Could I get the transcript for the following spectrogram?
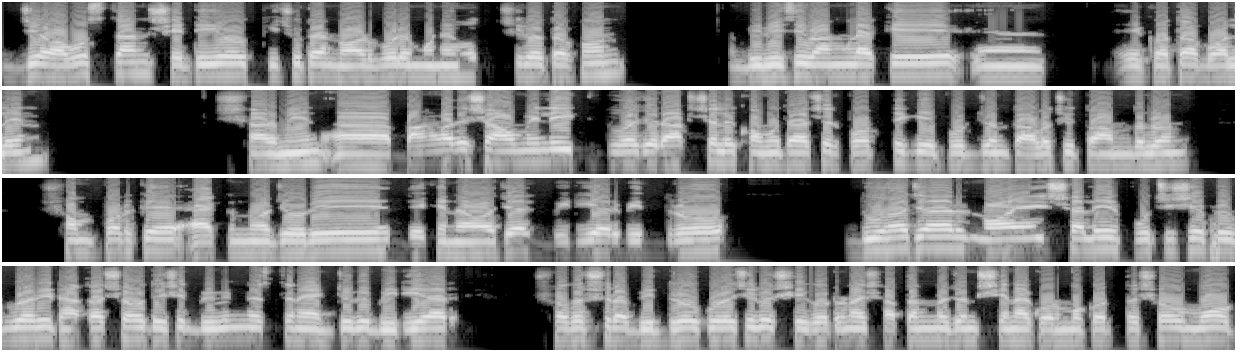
যে অবস্থান, সেটিও কিছুটা নড়বড়ে মনে হচ্ছিল তখন। বিবিসি বাংলাকে কথা বলেন শারমিন বাংলাদেশ আওয়ামী লীগ দু হাজার আট সালে ক্ষমতা আসার পর থেকে এ পর্যন্ত আলোচিত আন্দোলন সম্পর্কে এক নজরে দেখে নেওয়া যাক। বিডিআর বিদ্রোহ দু হাজার নয় সালের পঁচিশে ফেব্রুয়ারি ঢাকা সহ দেশের বিভিন্ন স্থানে একযোগে বিডিআর সদস্যরা বিদ্রোহ করেছিল। সে ঘটনায় সাতান্ন জন সেনা কর্মকর্তা সহ মোট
